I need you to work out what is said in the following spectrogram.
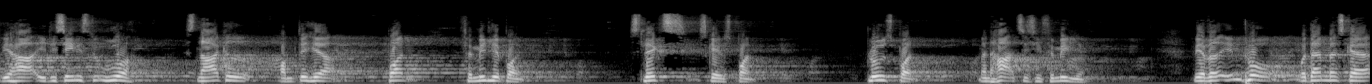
vi har i de seneste uger snakket om det her bånd, familiebånd, slægtskabsbånd, blodsbånd, man har til sin familie. Vi har været inde på, hvordan man skal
